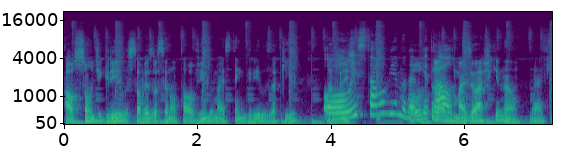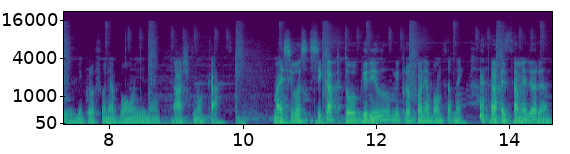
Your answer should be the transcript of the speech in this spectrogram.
Ao som de grilos. Talvez você não tá ouvindo, mas tem grilos aqui. Ou frente. está ouvindo, né? Ou Porque então, tá mas eu acho que não, né? Que o microfone é bom e não, eu acho que não capta. Mas se você se captou o grilo, o microfone é bom também. mas tá melhorando.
